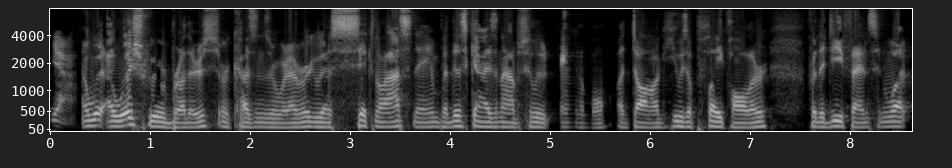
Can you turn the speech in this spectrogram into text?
Yeah, I, w- I wish we were brothers or cousins or whatever. We had a sick last name, but this guy's an absolute animal, a dog. He was a play caller for the defense, and what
